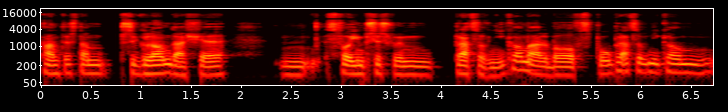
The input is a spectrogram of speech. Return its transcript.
pan też tam przygląda się mm, swoim przyszłym pracownikom albo współpracownikom,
